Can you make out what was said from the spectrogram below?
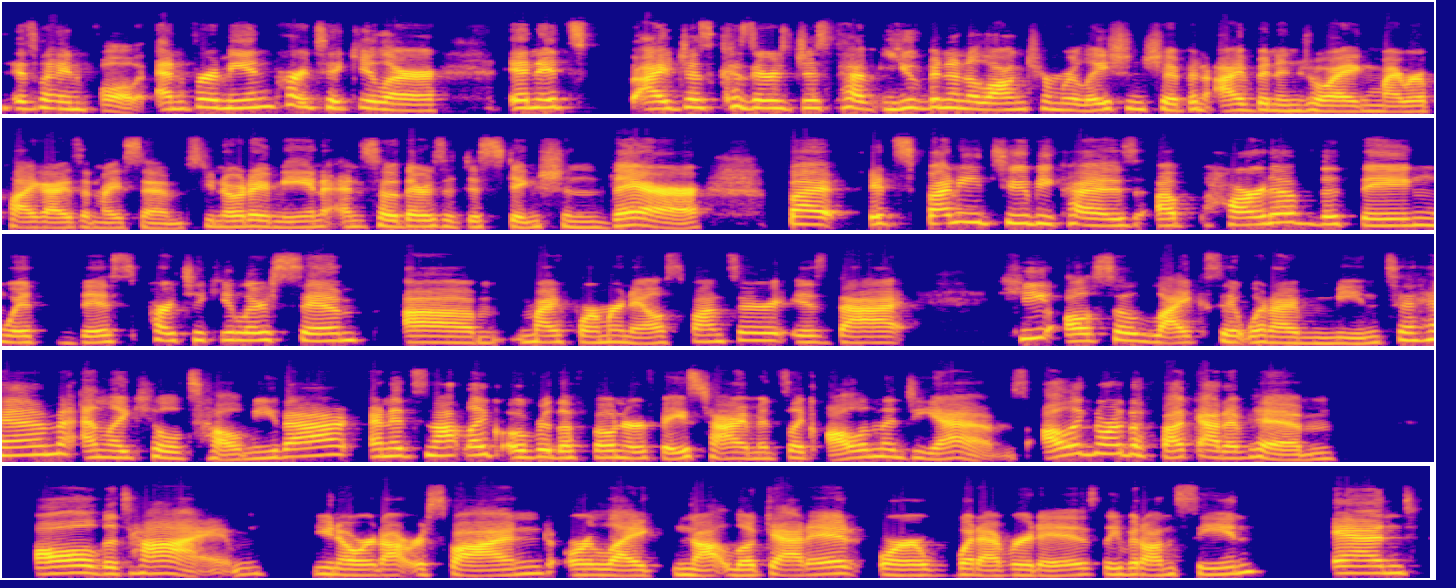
it's painful. And for me in particular, and it's I just because there's just have you've been in a long-term relationship and I've been enjoying my reply guys and my simps. You know what I mean? And so there's a distinction there. But it's funny too because a part of the thing with this particular simp, um, my former nail sponsor, is that he also likes it when I'm mean to him and like he'll tell me that. And it's not like over the phone or FaceTime, it's like all in the DMs. I'll ignore the fuck out of him all the time, you know, or not respond or like not look at it or whatever it is, leave it on seen. And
